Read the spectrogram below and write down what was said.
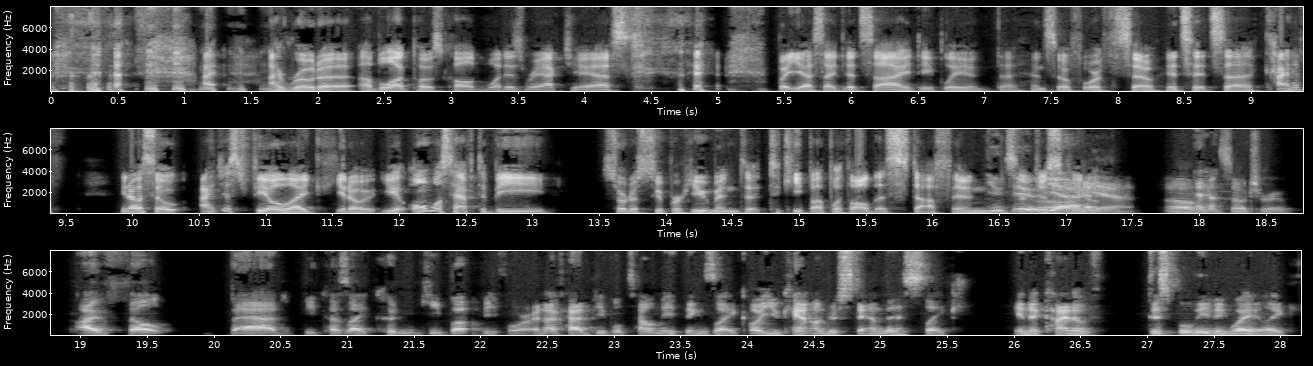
I, I wrote a, a blog post called "What is React JS," but yes, I did sigh deeply and uh, and so forth. So it's it's uh, kind of you know. So I just feel like you know you almost have to be sort of superhuman to to keep up with all this stuff. And You so do, just, yeah. you know, yeah. Oh And- man, so true. I've felt bad because I couldn't keep up before. And I've had people tell me things like, oh, you can't understand this, like in a kind of disbelieving way. Like,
